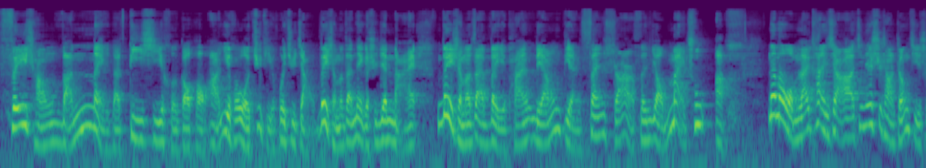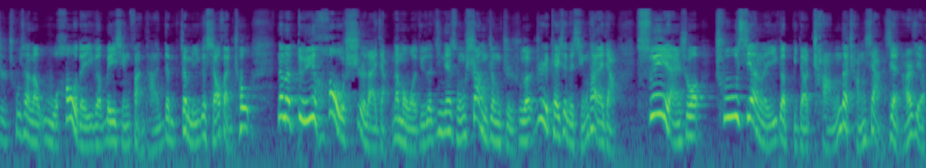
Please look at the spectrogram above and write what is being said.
非常完美的低吸和高抛啊。一会儿我具体会去讲为什么在那个时间买，为什么在尾盘两点三十二分要卖出啊。那么我们来看一下啊，今天市场整体是出现了午后的一个微型反弹的这么一个小反抽。那么对于后市来讲，那么我觉得今天从上证指数的日 K 线的形态来讲，虽然说出现了一个比较长的长下影线，而且。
